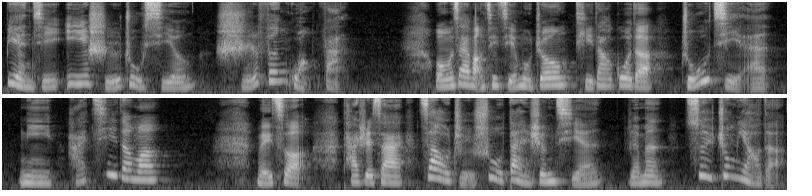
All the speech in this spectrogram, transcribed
遍及衣食住行，十分广泛。我们在往期节目中提到过的竹简，你还记得吗？没错，它是在造纸术诞生前。人们最重要的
